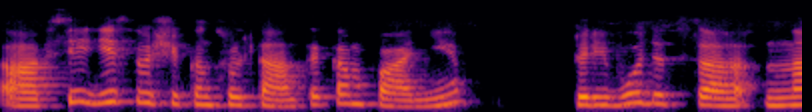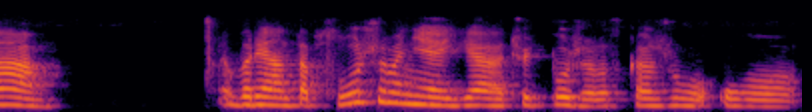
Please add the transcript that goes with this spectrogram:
А, все действующие консультанты компании переводятся на вариант обслуживания. Я чуть позже расскажу о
